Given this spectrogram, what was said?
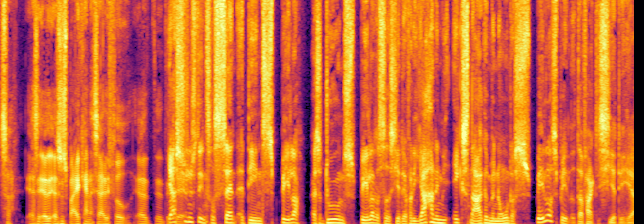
så, altså, jeg, jeg synes bare ikke, han er særlig fed. Jeg, det, det, Jeg det, synes, det er interessant, at det er en spiller. Altså, du er jo en spiller, der sidder og siger det. Fordi jeg har nemlig ikke snakket med nogen, der spiller spillet, der faktisk siger det her.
